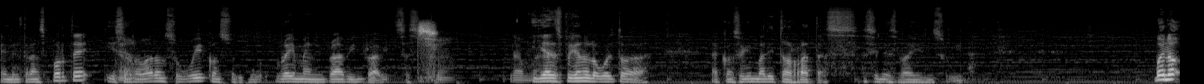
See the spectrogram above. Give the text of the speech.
en el transporte y se No. robaron su Wii con su Rayman Rabbit Rabbits. así. Sí. No Y ya después ya no lo he vuelto a, a conseguir malditos ratas. Así les va a ir en su vida. Bueno,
